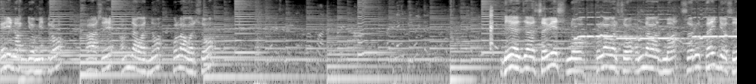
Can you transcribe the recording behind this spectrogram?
કરી નાખજો મિત્રો. આ છે અમદાવાદનો ફુલાવર વર્ષો. બે હજાર છવ્વીસનો ખુલ્લા વર્ષો અમદાવાદમાં શરૂ થઈ ગયો છે.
